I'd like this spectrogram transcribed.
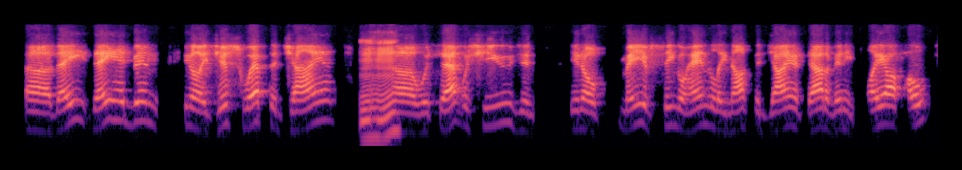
Uh, they they had been, you know, they just swept the Giants, mm-hmm. uh, which that was huge, and you know may have single-handedly knocked the Giants out of any playoff hopes.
